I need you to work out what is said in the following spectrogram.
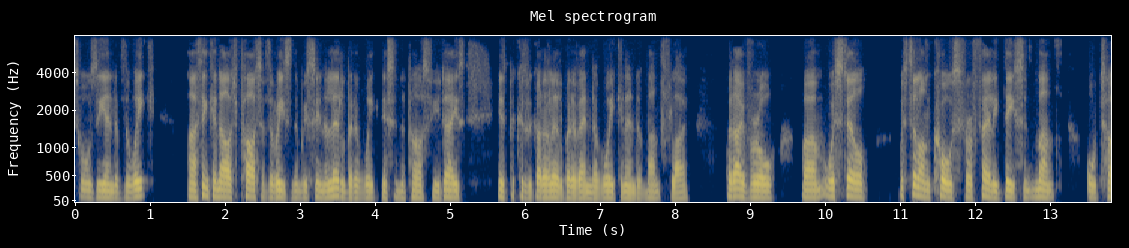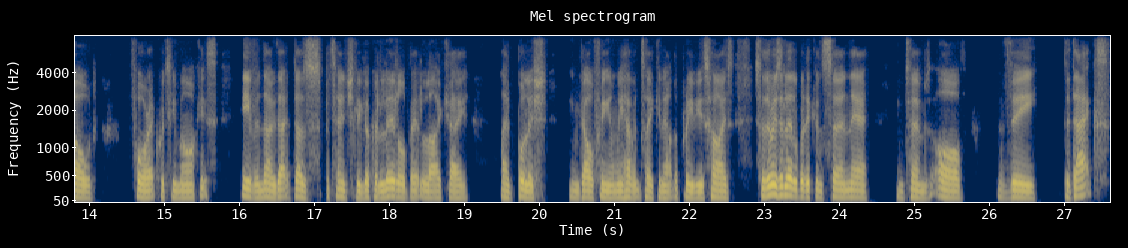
towards the end of the week. I think a large part of the reason that we've seen a little bit of weakness in the past few days is because we've got a little bit of end of week and end of month flow. But overall, um, we're still we're still on course for a fairly decent month, all told, for equity markets. Even though that does potentially look a little bit like a a bullish engulfing, and we haven't taken out the previous highs. So there is a little bit of concern there in terms of the the DAX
